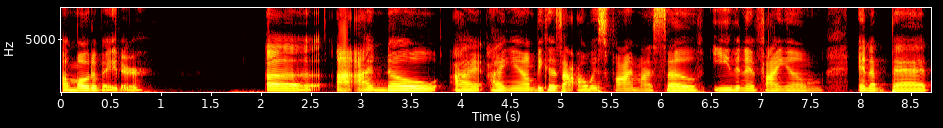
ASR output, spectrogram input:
A motivator. Uh I, I know I I am because I always find myself even if I am in a bad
